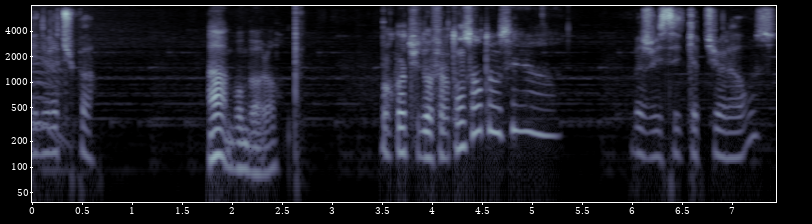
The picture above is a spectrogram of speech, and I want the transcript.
Et ne la tue pas. Ah bon bah alors. Pourquoi tu dois faire ton sort toi aussi hein Bah, je vais essayer de capturer la rousse.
